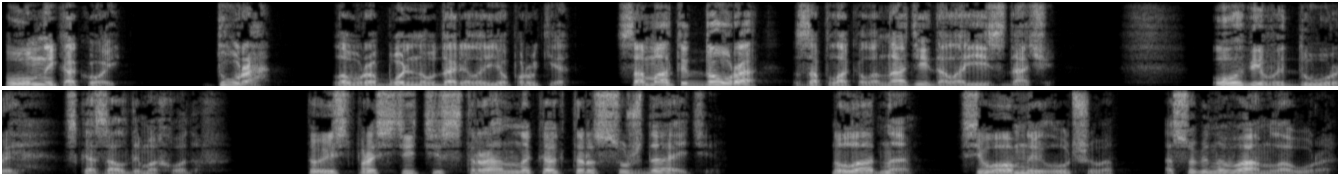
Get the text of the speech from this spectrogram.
Умный какой. Дура! Лаура больно ударила ее по руке. Сама ты дура! Заплакала Надя и дала ей сдачи. «Обе вы дуры», — сказал Дымоходов. «То есть, простите, странно как-то рассуждаете. Ну ладно, всего вам наилучшего, особенно вам, Лаура.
